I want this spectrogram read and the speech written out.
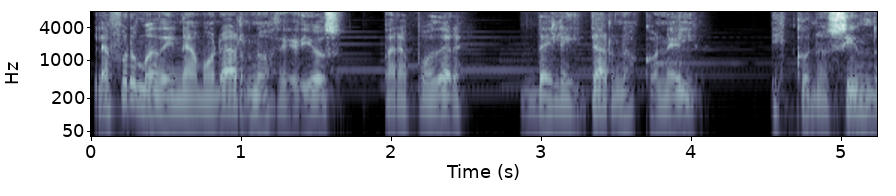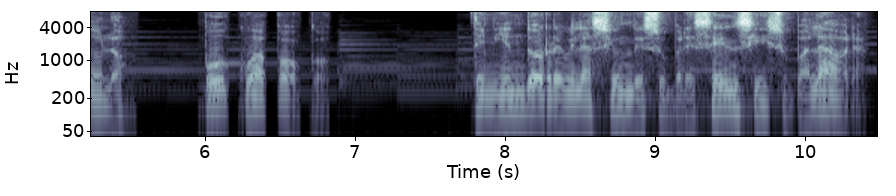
La forma de enamorarnos de Dios para poder deleitarnos con Él es conociéndolo poco a poco, teniendo revelación de su presencia y su palabra.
